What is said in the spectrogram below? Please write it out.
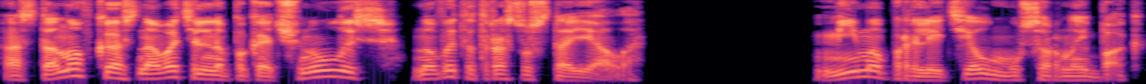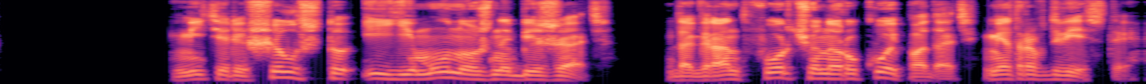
Остановка основательно покачнулась, но в этот раз устояла. Мимо пролетел мусорный бак. Митя решил, что и ему нужно бежать, до Гранд Форчуна рукой подать, метров двести.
